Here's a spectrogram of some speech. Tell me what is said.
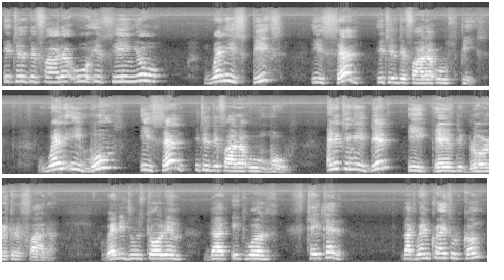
it is the Father who is seeing you. When he speaks, he said it is the Father who speaks. When he moves, he said it is the Father who moves. Anything he did, he gave the glory to the Father. When the Jews told him that it was stated that when Christ would come,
